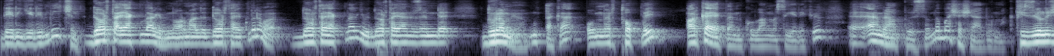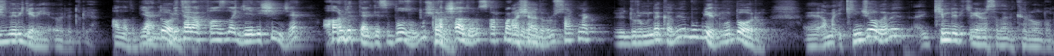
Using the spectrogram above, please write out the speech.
deri gerildiği için dört ayaklılar gibi normalde dört ayaklılar ama dört ayaklılar gibi dört ayağın üzerinde duramıyor. Mutlaka onları toplayıp arka ayaklarını kullanması gerekiyor. E, en rahat pozisyonda baş aşağı durmak. Fizyolojileri gereği öyle duruyor. Anladım. Yani doğru. bir taraf fazla gelişince ağırlık dengesi bozulmuş Tabii. aşağı doğru sarkmak aşağı durumunda. doğru sarkmak e, durumunda kalıyor. Bu bir, bu doğru. E, ama ikinci olanı e, kim dedik ki yarasaların kör olduğunu?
